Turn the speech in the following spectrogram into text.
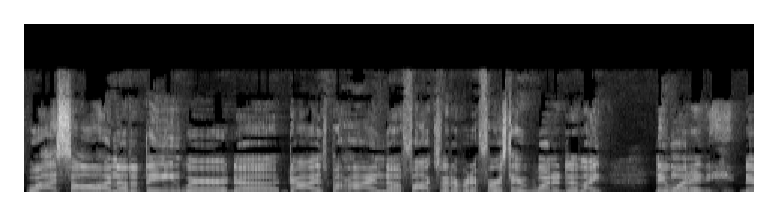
Well, I saw another thing where the guys behind uh, Fox, whatever. At first, they wanted to like, they wanted the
